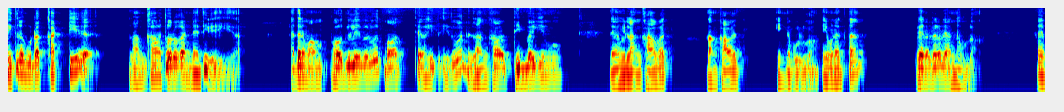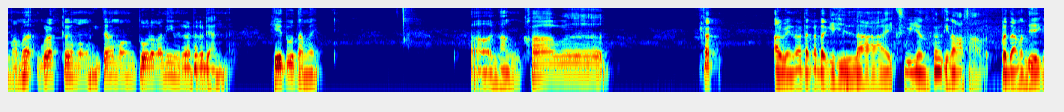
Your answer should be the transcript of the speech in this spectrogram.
හිතන ගොඩක් කට්ටිය ලංකාව තෝරගන්න නැති වෙයි කියලා. ඇතන මම පෞද්ගලයා බැලුවොත් මමත් හිතුවා ලංකාව තිබ්බයි කියමුකෝ දැන් අපි ලංකාවත් ලංකාවත් ඉන්න පුළුවන්. එහෙම නැත්නම් වෙන රටකට යන්න පුළුවන්. හැබැයි මම ගොඩක් කරලා මම හිතන මම තෝරගන්නේ වෙන රටකට යන්න. හේතුව තමයි ලංකාව එකක් අර වෙන රටකට ගිහිල්ලා එක්ස්පීරියන්ස් කරලා තියෙන ආසාව. ප්‍රධාන දේ ඒක.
